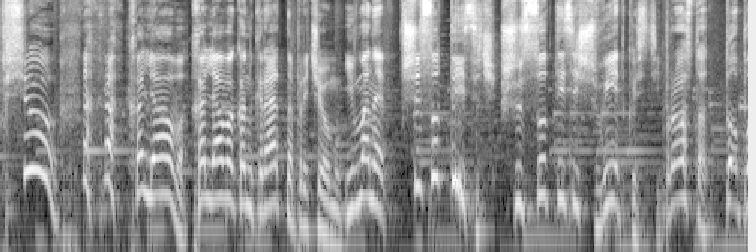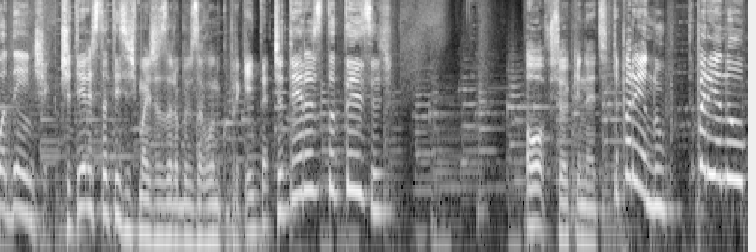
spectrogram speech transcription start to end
Все. Халява. Халява конкретна причому. І в мене 600 тисяч. 600 тисяч швидкості. Просто топ-одинчик. 400 тисяч майже заробив за гонку, прикиньте. 400 тисяч. О, все, кінець. Тепер я нуб. Тепер я нуб,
